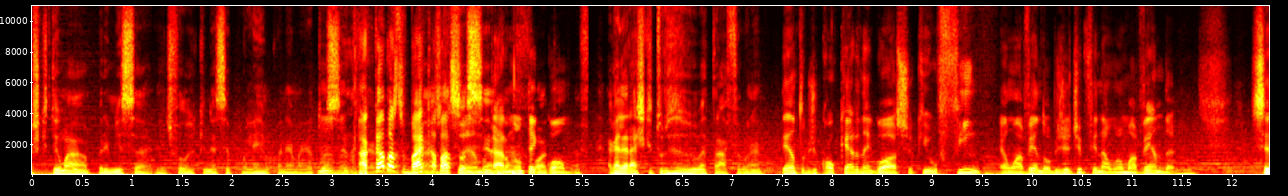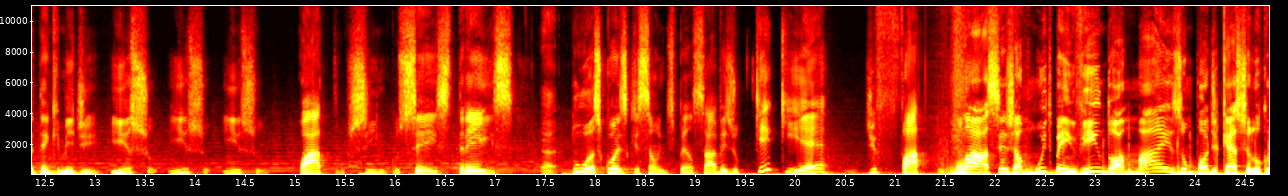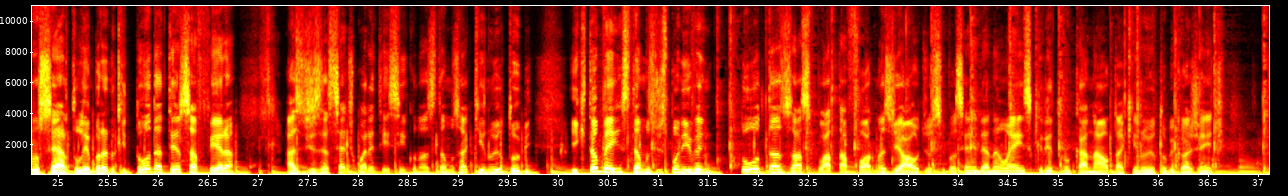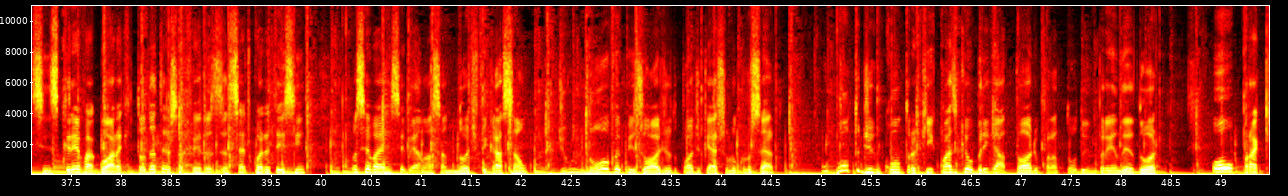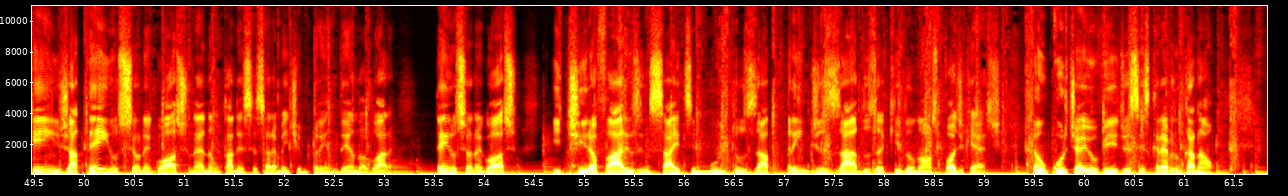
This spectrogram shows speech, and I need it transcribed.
acho que tem uma premissa, a gente falou que não ia ser polêmico, né? Mas já tô Uhum. sendo. Acaba, vai Já acabar tô sendo, cara, né? não tem Foda. como. A galera acha que tudo resume a tráfego, né? Dentro de qualquer negócio que o fim é uma venda, o objetivo final é uma venda, você tem que medir isso, isso, isso, quatro, cinco, seis, três, É. duas coisas que são indispensáveis. O que que é de fato? Olá, seja muito bem-vindo a mais um podcast Lucro Certo. Lembrando que toda terça-feira, às 17h45, nós estamos aqui no YouTube. E que também estamos disponíveis em todas as plataformas de áudio. Se você ainda não é inscrito no canal, tá aqui no YouTube com a gente, se inscreva agora que toda terça-feira, às 17h45, você vai receber a nossa notificação de um novo episódio do podcast Lucro Certo. Um ponto de encontro aqui quase que obrigatório para todo empreendedor ou para quem já tem o seu negócio, né, não está necessariamente empreendendo agora, tem o seu negócio e tira vários insights e muitos aprendizados aqui do nosso podcast. Então curte aí o vídeo e se inscreve no canal.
